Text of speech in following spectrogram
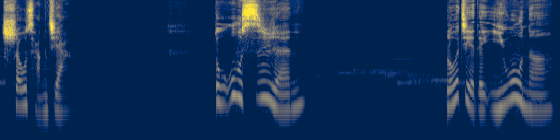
收藏家，睹物思人。罗姐的遗物呢，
